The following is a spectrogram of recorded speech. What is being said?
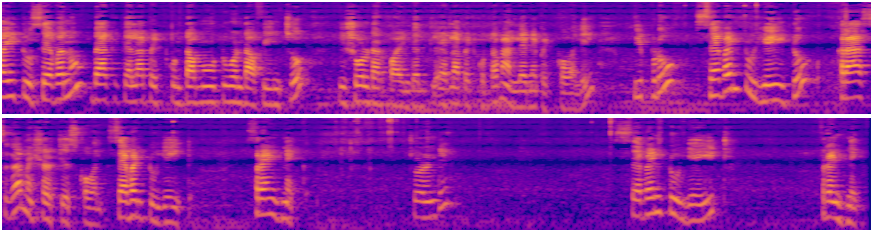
Five to seven బ్యాక్కి ఎలా పెట్టుకుంటాము? Two and half inch. ఈ షోల్డర్ పాయింట్ ఎంత- ఎలా పెట్టుకుంటామో అట్లనే పెట్టుకోవాలి. ఇప్పుడు సెవెన్ టు ఎయిట్ క్రాస్గా మెషర్ చేసుకోవాలి. Seven to eight. Front neck. చూడండి. Seven to eight front neck.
